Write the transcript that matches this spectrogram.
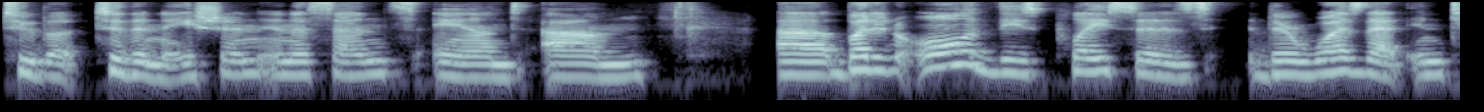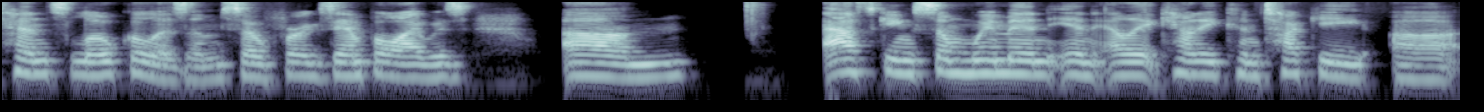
to the to the nation in a sense, and um, uh, but in all of these places, there was that intense localism. So, for example, I was um, asking some women in Elliott County, Kentucky, uh,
